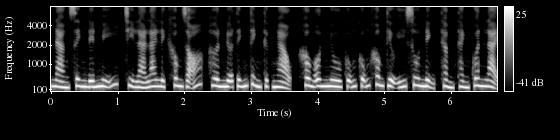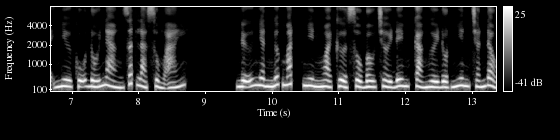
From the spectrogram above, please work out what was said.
Nàng sinh đến Mỹ, chỉ là lai lịch không rõ, hơn nữa tính tình thực ngạo, không ôn nhu cũng cũng không tiểu ý su nịnh thẩm thành quân lại như cũ đối nàng rất là sủng ái. Nữ nhân ngước mắt, nhìn ngoài cửa sổ bầu trời đêm cả người đột nhiên chấn động.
